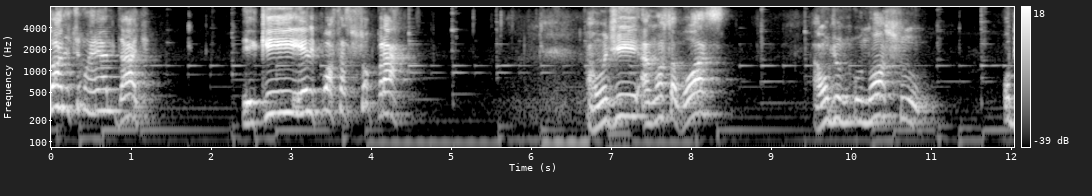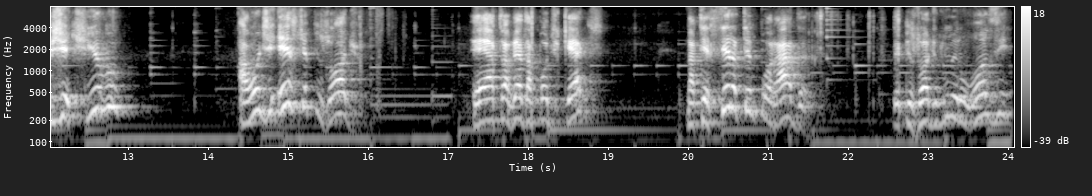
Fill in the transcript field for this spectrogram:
torne-se uma realidade. E que ele possa soprar. Aonde a nossa voz, aonde o nosso objetivo, aonde este episódio é através da podcast, na terceira temporada, episódio número 11,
